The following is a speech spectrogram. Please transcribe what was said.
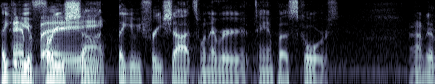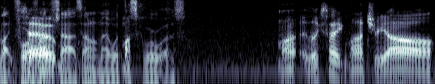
They give you a free Bay- shot. They give you free shots whenever Tampa scores. And I did like four or five shots. I don't know what the score was. Mon- it looks like Montreal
